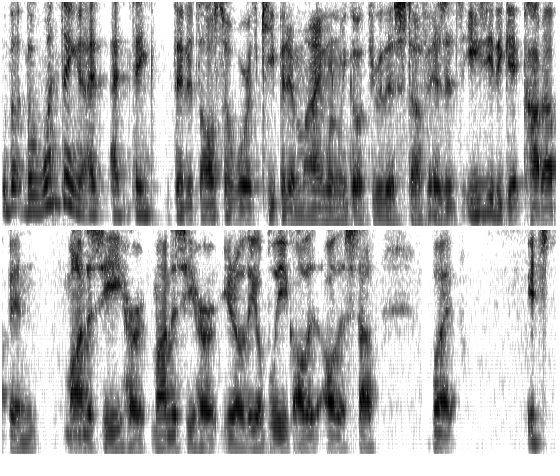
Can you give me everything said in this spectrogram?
Well, the, the one thing I, I think that it's also worth keeping in mind when we go through this stuff is it's easy to get caught up in Mondesi hurt, Mondesi hurt, you know, the oblique, all this, all this stuff. But it's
